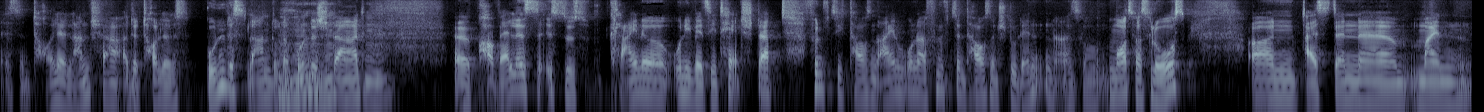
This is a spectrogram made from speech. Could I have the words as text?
ist eine tolle Landschaft, also tolles Bundesland oder mhm, Bundesstaat. Mhm. Äh, Corvallis ist es kleine Universitätsstadt, 50.000 Einwohner, 15.000 Studenten, also mords was los. Und als dann äh, mein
